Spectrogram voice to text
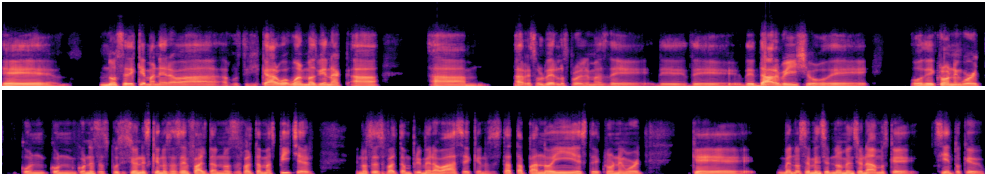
Eh, no sé de qué manera va a justificar, o más bien a, a, a, a resolver los problemas de, de, de, de, Darvish o de, o de Cronenworth con, con, con esas posiciones que nos hacen falta. Nos hace falta más pitcher, nos hace falta un primera base que nos está tapando ahí este Cronenworth, que, bueno, se menc nos mencionábamos que siento que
